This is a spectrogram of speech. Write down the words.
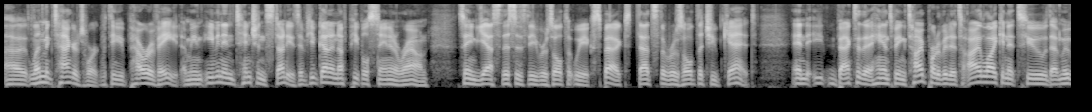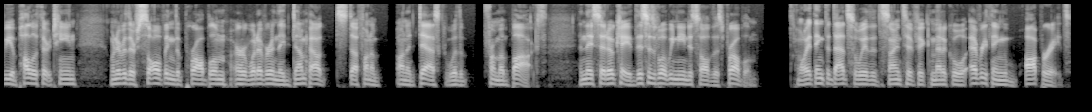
uh, Lynne McTaggart's work with the power of eight, I mean, even intention studies, if you've got enough people standing around saying, yes, this is the result that we expect, that's the result that you get. And back to the hands being tied part of it, it's I liken it to that movie Apollo 13. Whenever they're solving the problem or whatever, and they dump out stuff on a on a desk with a, from a box, and they said, okay, this is what we need to solve this problem. Well, I think that that's the way that the scientific, medical, everything operates.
